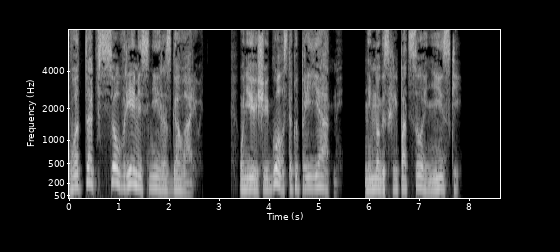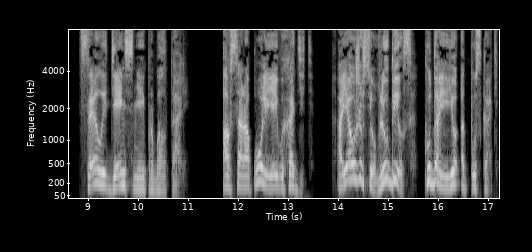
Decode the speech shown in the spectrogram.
вот так все время с ней разговаривать. У нее еще и голос такой приятный, немного с хрипотцой, низкий. Целый день с ней проболтали. А в Сараполе ей выходить. А я уже все, влюбился. Куда ее отпускать?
